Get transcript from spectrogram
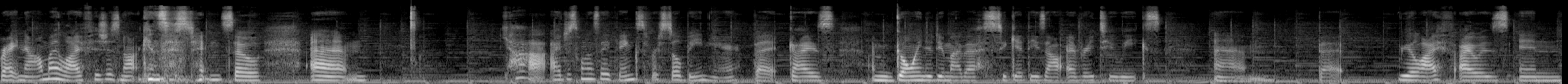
right now, my life is just not consistent. So, um, yeah, I just want to say thanks for still being here. But, guys, I'm going to do my best to get these out every two weeks. Um, but, real life, I was in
